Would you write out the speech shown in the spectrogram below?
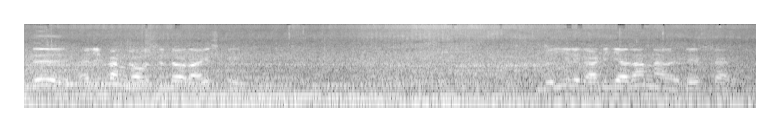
வந்து எலிஃபண்ட் ஹவுஸ்ன்ற ஒரு ஐஸ்கிரீம் வெயிலுக்கு அடித்தா தான் நல்ல டேஸ்ட்டாக இருக்கும்.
